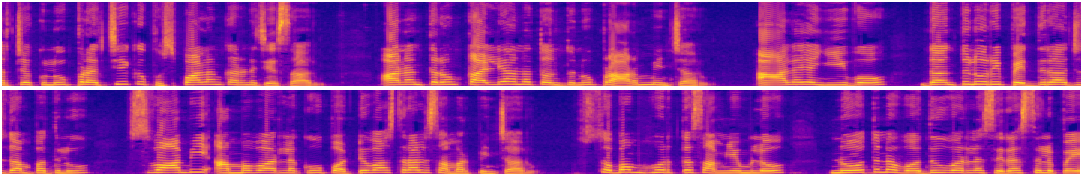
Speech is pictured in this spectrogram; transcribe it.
అర్చకులు ప్రత్యేక పుష్పాలంకరణ చేశారు. అనంతరం కళ్యాణ తంతును ప్రారంభించారు. ఆలయ ఈవో దంతులూరి పెద్దిరాజు దంపతులు స్వామి అమ్మవార్లకు పట్టువస్త్రాలు సమర్పించారు. శుభముహూర్త సమయంలో నూతన వధూవరుల శిరస్సులపై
